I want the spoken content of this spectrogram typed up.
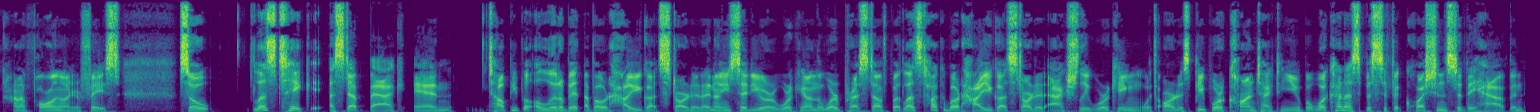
kind of falling on your face. So let's take a step back and tell people a little bit about how you got started. I know you said you were working on the WordPress stuff, but let's talk about how you got started actually working with artists. People were contacting you, but what kind of specific questions did they have, and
